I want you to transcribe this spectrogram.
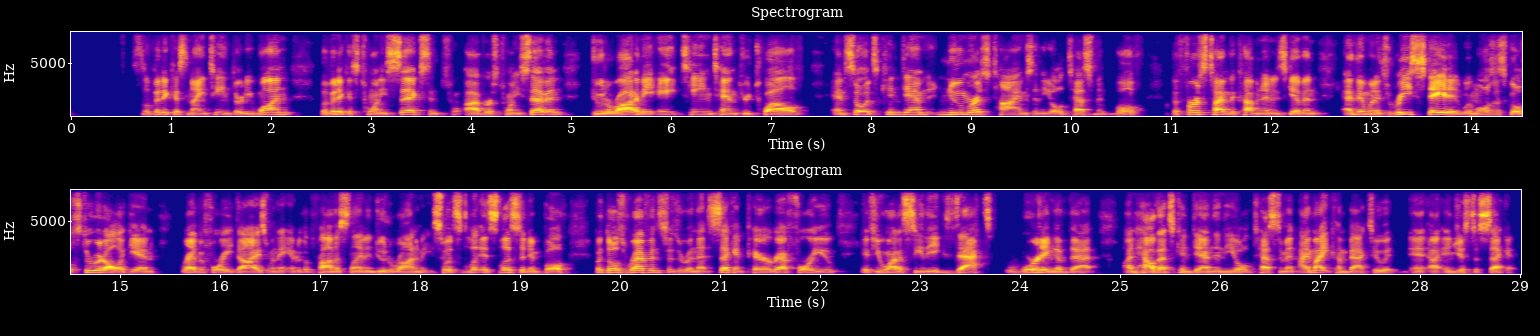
it's Leviticus 19, 31, Leviticus 26 and uh, verse 27, Deuteronomy 18, 10 through 12. And so it's condemned numerous times in the Old Testament, both the first time the covenant is given, and then when it's restated, when Moses goes through it all again, right before he dies, when they enter the promised land in Deuteronomy. So it's it's listed in both, but those references are in that second paragraph for you if you want to see the exact wording of that on how that's condemned in the Old Testament. I might come back to it in, uh, in just a second.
